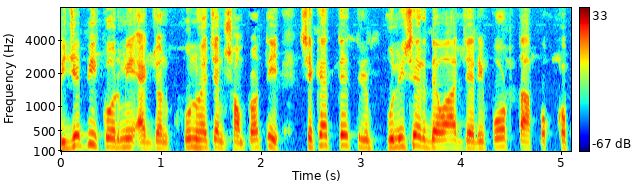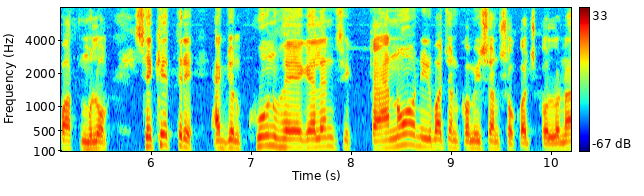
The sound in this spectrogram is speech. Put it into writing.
বিজেপি কর্মী একজন খুন হয়েছেন সম্প্রতি, সেক্ষেত্রে পুলিশের দেওয়া যে রিপোর্ট তা পক্ষপাতমূলক। সেক্ষেত্রে একজন খুন হয়ে গেলেন, সে কেন নির্বাচন কমিশন শোকজ করল না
